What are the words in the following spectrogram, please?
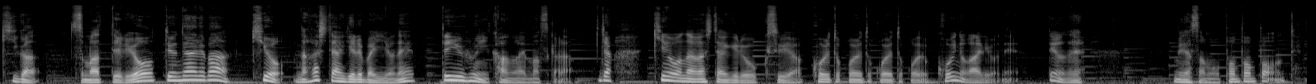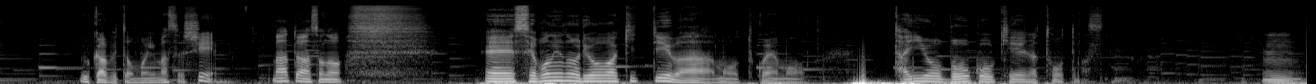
木が詰まっているよっていうんであれば、木を流してあげればいいよねっていうふうに考えますから。じゃあ、木を流してあげるお薬は、これとこれとこれとこれ、こういうのがあるよねっていうのね、皆さんもポンポンポンって浮かぶと思いますし、まあ、あとはその、えー、背骨の両脇って言えば、もう、これはもう、太陽膀胱系が通ってます。うん。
